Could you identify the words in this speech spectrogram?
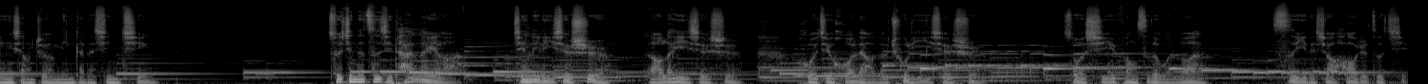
影响着敏感的心情。最近的自己太累了，经历了一些事，劳累一些事，火急火燎地处理一些事，作息放肆的紊乱，肆意地消耗着自己。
